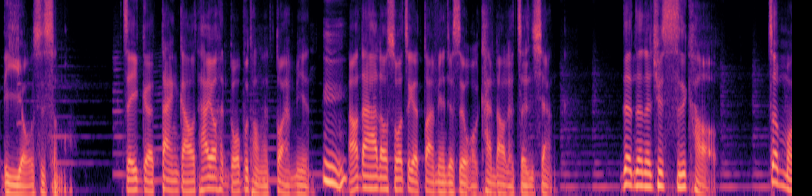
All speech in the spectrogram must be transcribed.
理由是什么？这个蛋糕它有很多不同的断面。嗯，然后大家都说这个断面就是我看到的真相。认真的去思考。这么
